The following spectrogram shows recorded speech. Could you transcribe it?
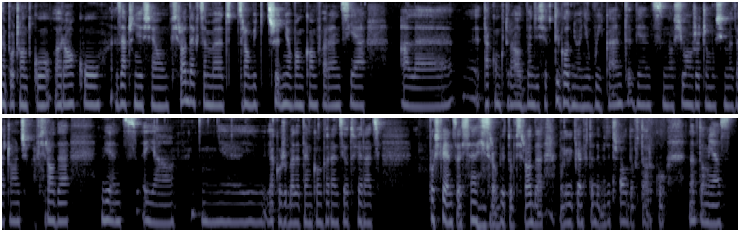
na początku roku, zacznie się w środę. Chcemy zrobić trzydniową konferencję, ale taką, która odbędzie się w tygodniu, a nie w weekend, więc no, siłą rzeczy musimy zacząć w środę, więc ja, jako że będę tę konferencję otwierać, poświęcę się i zrobię to w środę. Mój weekend wtedy będzie trwał do wtorku. Natomiast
